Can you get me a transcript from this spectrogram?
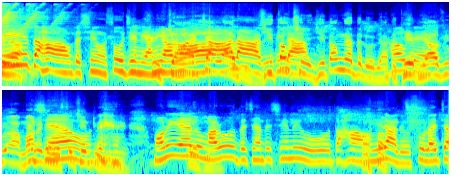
တေးတဟောင်တချင်းကိုဆိုခြင်းနေရနေရာတော့ကြားလာပြီရေတောက်ချင်ရေတောက်ငတ်တယ်လို့ဗျာတကယ်ဘုရားစုအမနဲ့ကလည်းစစ်ချင်းတူမောင်လေးရဲ့လို့ငါတို့တချင်တချင်းလေးကိုတဟောင်ရေးတာလေးကိုဆိုလိုက်ကြ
